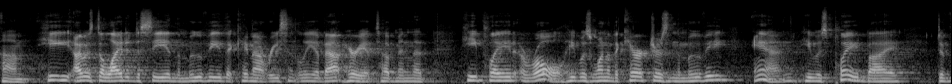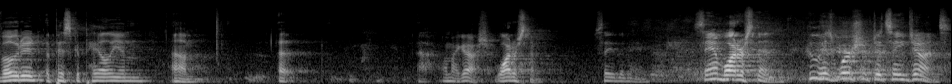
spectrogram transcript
Um, he, I was delighted to see in the movie that came out recently about Harriet Tubman that he played a role. He was one of the characters in the movie, and he was played by devoted Episcopalian um, uh, oh my gosh, Waterston. Say the name. Sam Waterston, who has worshiped at St. John's.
